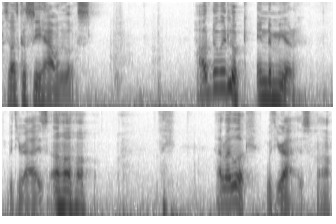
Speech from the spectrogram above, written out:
So let's go see how it looks. How do we look in the mirror? With your eyes. Oh. How do I look? With your eyes. Oh.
